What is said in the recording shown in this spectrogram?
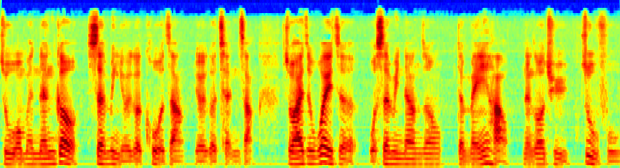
主我们能够生命有一个扩张，有一个成长。主还是为着我生命当中的美好，能够去祝福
